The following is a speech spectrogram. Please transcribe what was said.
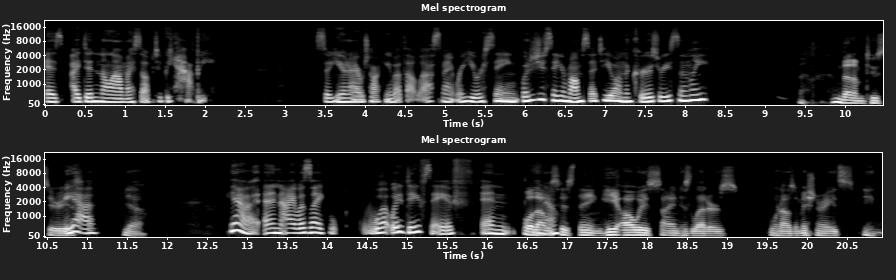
is I didn't allow myself to be happy. So you and I were talking about that last night where you were saying, what did you say your mom said to you on the cruise recently? that I'm too serious. Yeah. Yeah. Yeah. And I was like, what would Dave say if, and Well, that you was his thing. He always signed his letters when I was a missionary. It's he'd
